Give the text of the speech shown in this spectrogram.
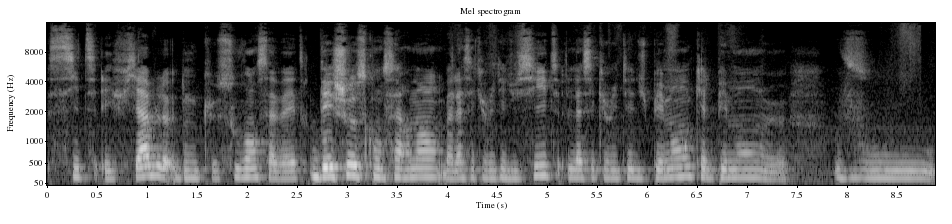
site est fiable. Donc souvent ça va être des choses concernant bah, la sécurité du site, la sécurité du paiement, quel paiement vous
